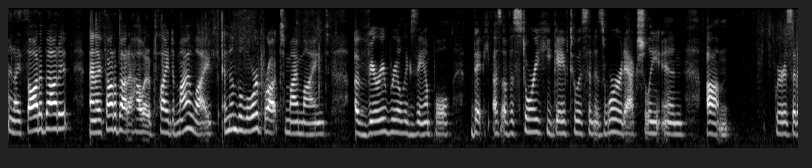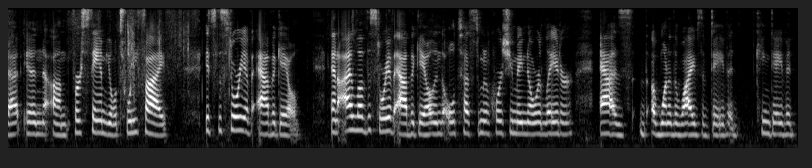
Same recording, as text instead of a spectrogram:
and I thought about it and I thought about it how it applied to my life. And then the Lord brought to my mind a very real example that of a story he gave to us in his word actually in um, where is it at? In um, 1 samuel 25 it's the story of abigail. And i love the story of abigail in the old testament. Of course you may know her later as uh, one of the wives of david king david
